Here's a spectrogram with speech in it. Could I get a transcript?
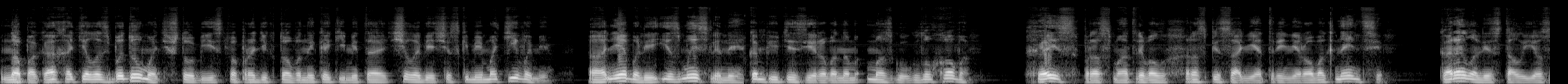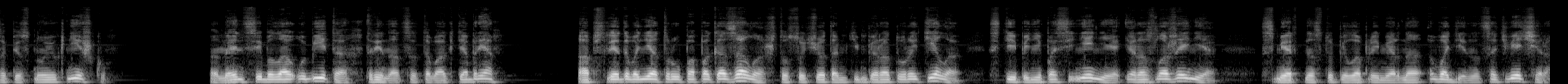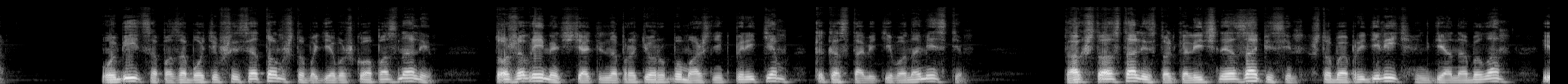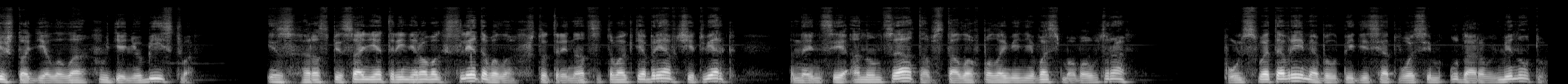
Но пока хотелось бы думать, что убийства продиктованы какими-то человеческими мотивами, а не были измыслены в компьютеризированном мозгу глухого. Хейс просматривал расписание тренировок Нэнси. Карелла листал ее записную книжку. Нэнси была убита 13 октября. Обследование трупа показало, что с учетом температуры тела, степени посинения и разложения – Смерть наступила примерно в одиннадцать вечера. Убийца, позаботившись о том, чтобы девушку опознали, в то же время тщательно протер бумажник перед тем, как оставить его на месте. Так что остались только личные записи, чтобы определить, где она была и что делала в день убийства. Из расписания тренировок следовало, что 13 октября в четверг Нэнси Аннунциата встала в половине восьмого утра. Пульс в это время был 58 ударов в минуту.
